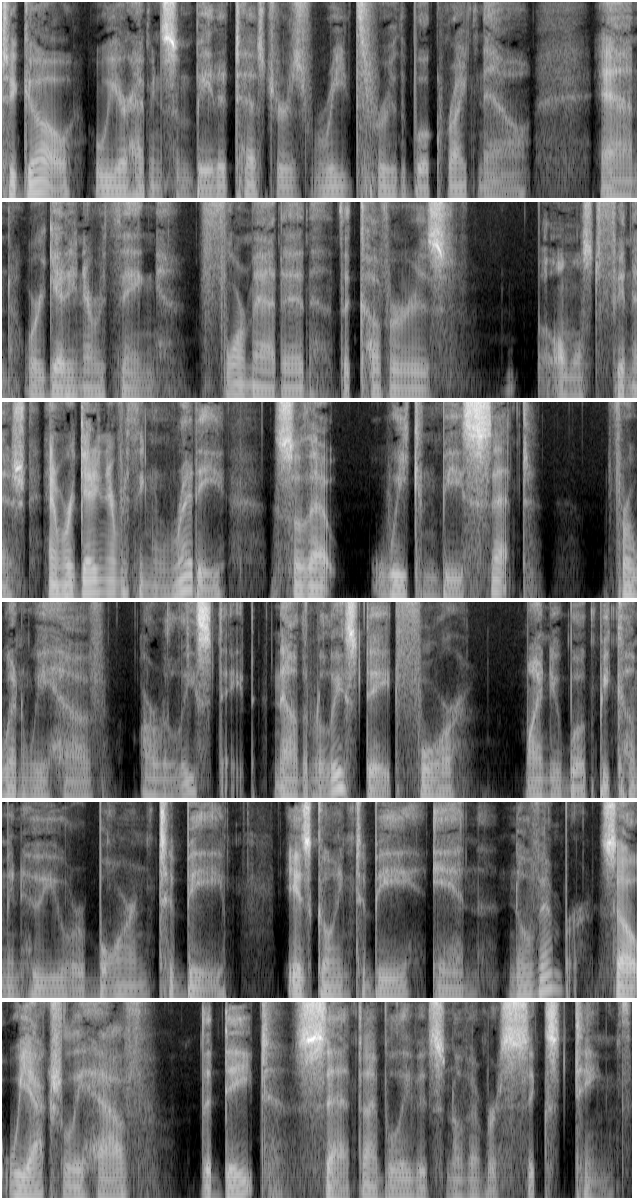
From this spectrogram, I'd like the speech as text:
to go. We are having some beta testers read through the book right now, and we're getting everything formatted. The cover is almost finished, and we're getting everything ready so that we can be set for when we have our release date. Now, the release date for my new book, Becoming Who You Were Born to Be, is going to be in November. So we actually have the date set. I believe it's November 16th.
